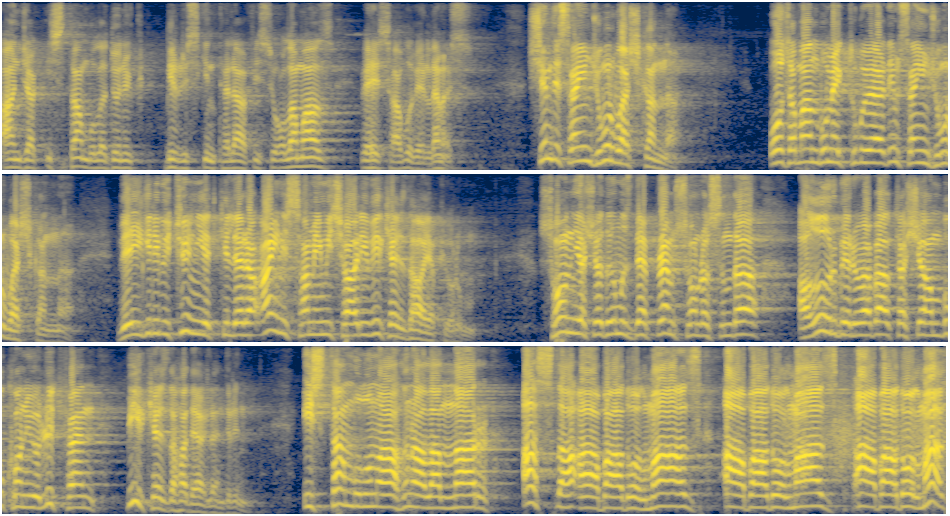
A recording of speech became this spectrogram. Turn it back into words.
Ancak İstanbul'a dönük bir riskin telafisi olamaz ve hesabı verilemez. Şimdi Sayın Cumhurbaşkanı'na, o zaman bu mektubu verdiğim Sayın Cumhurbaşkanı'na ve ilgili bütün yetkililere aynı samimi çağrıyı bir kez daha yapıyorum. Son yaşadığımız deprem sonrasında ağır bir vebal taşıyan bu konuyu lütfen bir kez daha değerlendirin. İstanbul'un ahını alanlar asla abad olmaz, abad olmaz, abad olmaz.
